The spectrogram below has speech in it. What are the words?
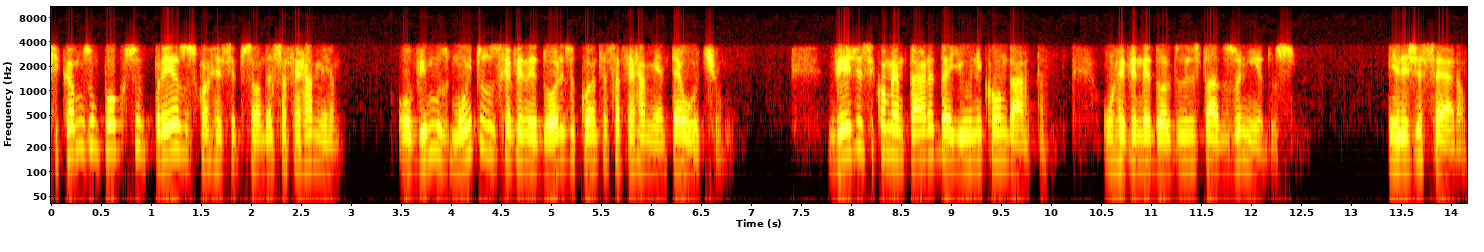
Ficamos um pouco surpresos com a recepção dessa ferramenta. Ouvimos muito dos revendedores o quanto essa ferramenta é útil. Veja esse comentário da Unicom Data, um revendedor dos Estados Unidos. Eles disseram:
